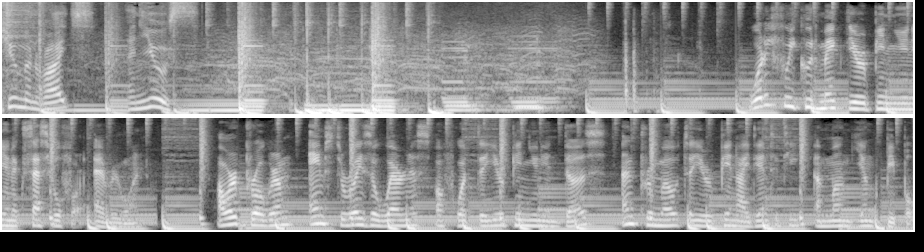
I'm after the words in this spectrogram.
human rights, and youth. What if we could make the European Union accessible for everyone? Our program aims to raise awareness of what the European Union does and promote a European identity among young people.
